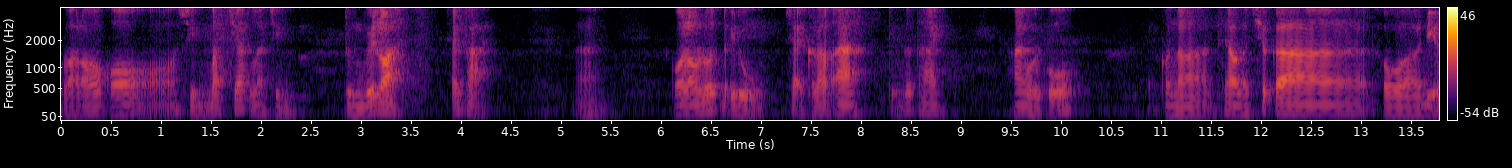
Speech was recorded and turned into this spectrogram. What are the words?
và nó có chỉnh bắt chét là chỉnh từng vế loa trái phải. Đấy. có láo lốt đầy đủ chạy class A tiếng rất hay hai hồi cỗ còn uh, tiếp theo là chiếc uh, đầu uh, đĩa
